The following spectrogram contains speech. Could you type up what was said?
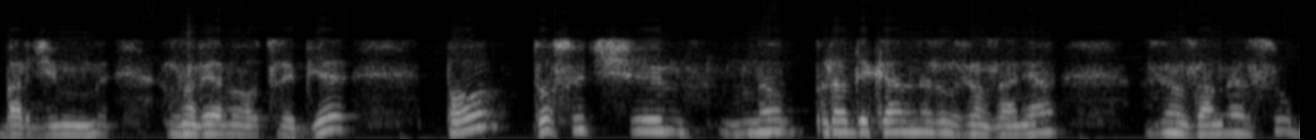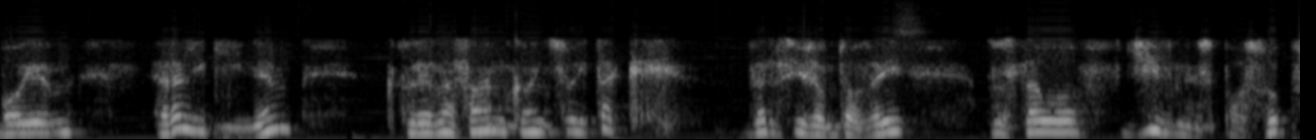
Bardziej rozmawiamy o trybie. po dosyć y, no, radykalne rozwiązania związane z ubojem religijnym, które na samym końcu i tak w wersji rządowej zostało w dziwny sposób,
